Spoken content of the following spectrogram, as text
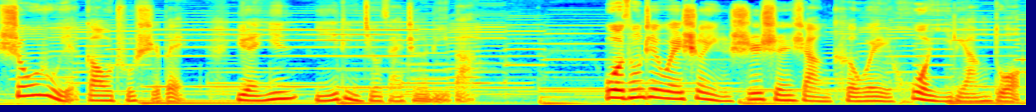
收入也高出十倍，原因一定就在这里吧。我从这位摄影师身上可谓获益良多。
